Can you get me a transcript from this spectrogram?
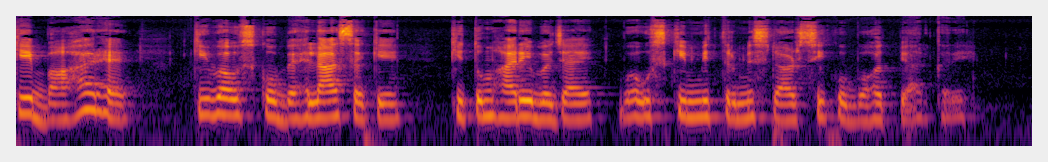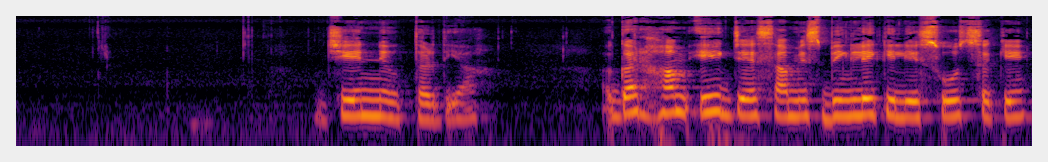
के बाहर है कि वह उसको बहला सके, कि तुम्हारे बजाय वह उसकी मित्र मिस डार्सी को बहुत प्यार करे। जेन ने उत्तर दिया अगर हम एक जैसा मिस बिंगले के लिए सोच सकें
